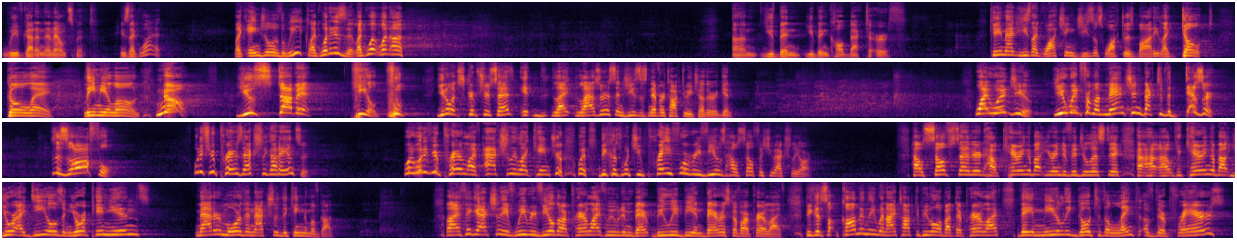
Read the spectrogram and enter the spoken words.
we've got an announcement. He's like, What? Like angel of the week? Like what is it? Like what what uh um, you've been you've been called back to earth. Can you imagine he's like watching Jesus walk to his body, like, don't go away, leave me alone. No! You stop it! Healed. You know what scripture says? It, Lazarus and Jesus never talked to each other again. Why would you? You went from a mansion back to the desert. This is awful. What if your prayers actually got answered? What, what if your prayer life actually like came true? What, because what you pray for reveals how selfish you actually are. How self centered, how caring about your individualistic, how, how, how caring about your ideals and your opinions matter more than actually the kingdom of God. I think actually, if we revealed our prayer life, we would, embar- we would be embarrassed of our prayer life. Because commonly, when I talk to people about their prayer life, they immediately go to the length of their prayers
